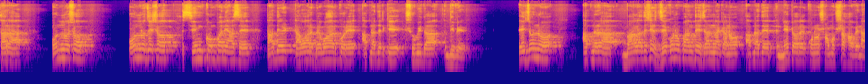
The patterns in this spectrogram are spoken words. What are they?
তারা অন্য সব, অন্য যেসব সিম কোম্পানি আছে, তাদের টাওয়ার ব্যবহার করে আপনাদেরকে সুবিধা দিবে। এই জন্য আপনারা বাংলাদেশের যে কোনো প্রান্তে যান না কেন, আপনাদের নেটওয়ার্কের কোনো সমস্যা হবে না।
